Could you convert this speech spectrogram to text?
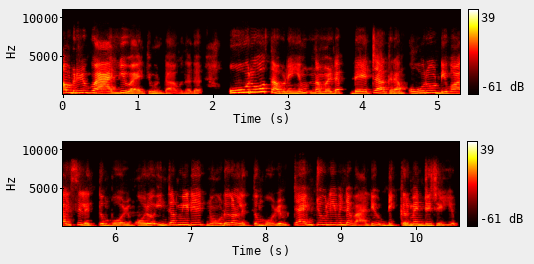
അവിടെ ഒരു വാല്യൂ ആയിരിക്കും ഉണ്ടാവുന്നത്. ഓരോ തവണയും നമ്മളുടെ ഡേറ്റാഗ്രാം ഓരോ ഡിവൈസിൽ എത്തുമ്പോഴും ഓരോ ഇന്റർമീഡിയറ്റ് നോഡുകളിൽ എത്തുമ്പോഴും ടൈം ടു ലീവിന്റെ വാല്യൂ ഡിക്രിമെന്റ് ചെയ്യും.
